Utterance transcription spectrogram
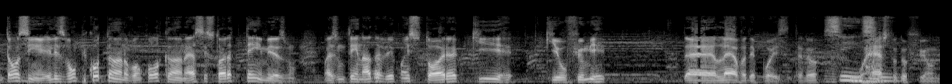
Então, assim, eles vão picotando, vão colocando. Essa história tem mesmo, mas não tem nada a ver com a história que, que o filme é, leva depois, entendeu? Sim, o sim. resto do filme.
